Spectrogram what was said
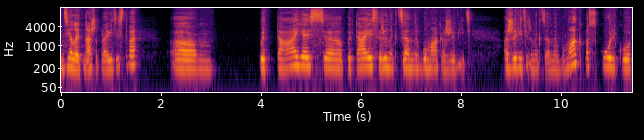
делает наше правительство, пытаясь, э, пытаясь рынок ценных бумаг оживить оживить рынок ценных бумаг, поскольку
